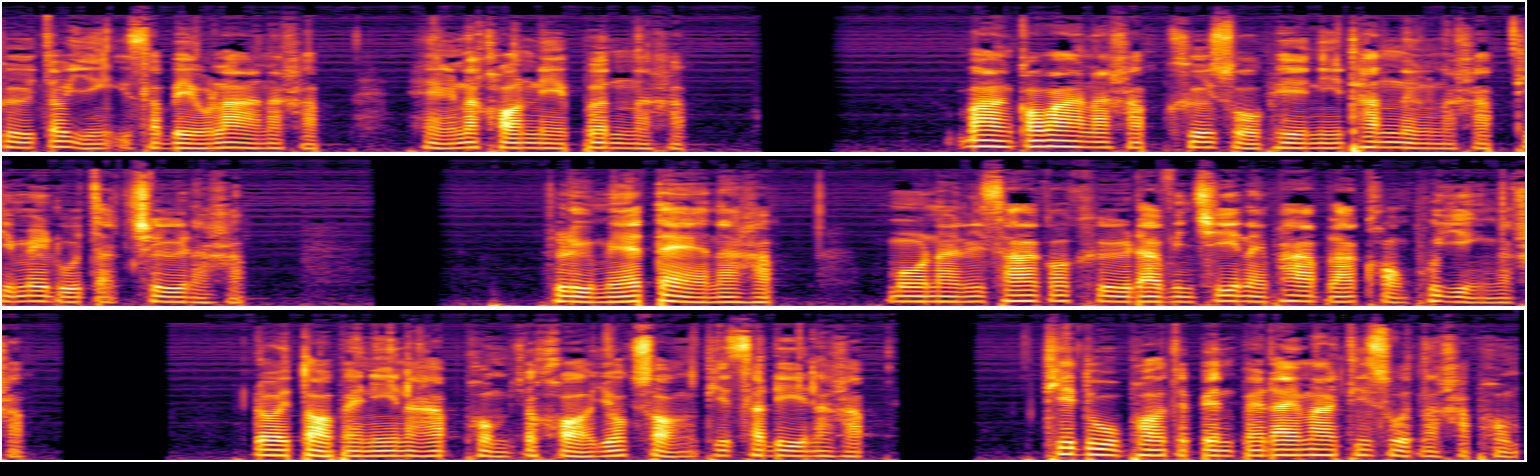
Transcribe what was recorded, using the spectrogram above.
คือเจ้าหญิงอิซาเบลล่านะครับ แห่งนครเนเปิลนะครับ บ้างก็ว่านะครับ คือโสเพณีท่านหนึ่งนะครับ ที่ไม่รู้จักชื่อนะครับ หรือแม้แต่นะครับ โมนาลิซาก็คือดาวินชีในภาพลักษณ์ของผู้หญิงนะครับ โดยต่อไปนี้นะครับ ผมจะขอยก 2 ทฤษฎีนะครับ ที่ดูพอจะเป็นไปได้มากที่สุดนะครับผม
